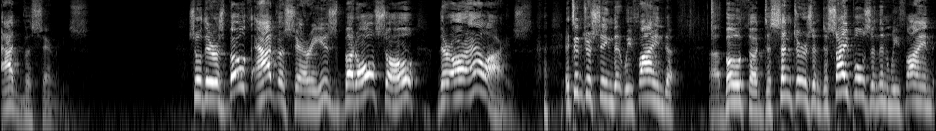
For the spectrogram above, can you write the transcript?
adversaries. So there's both adversaries, but also there are allies. It's interesting that we find uh, both uh, dissenters and disciples, and then we find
